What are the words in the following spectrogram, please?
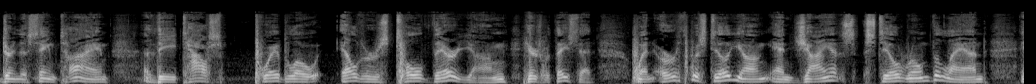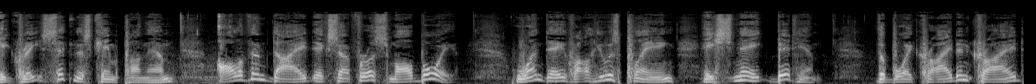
during the same time, the Taos Pueblo elders told their young, here's what they said When earth was still young and giants still roamed the land, a great sickness came upon them. All of them died except for a small boy. One day, while he was playing, a snake bit him. The boy cried and cried.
